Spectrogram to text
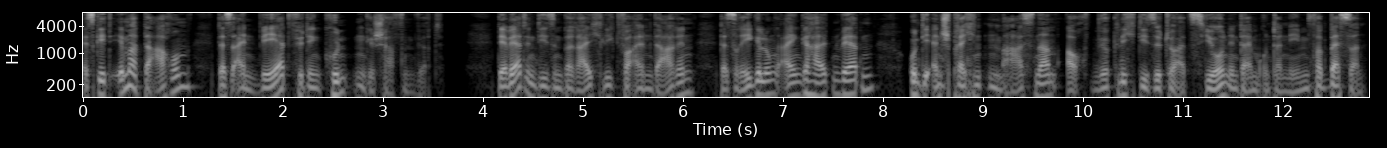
Es geht immer darum, dass ein Wert für den Kunden geschaffen wird. Der Wert in diesem Bereich liegt vor allem darin, dass Regelungen eingehalten werden und die entsprechenden Maßnahmen auch wirklich die Situation in deinem Unternehmen verbessern.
